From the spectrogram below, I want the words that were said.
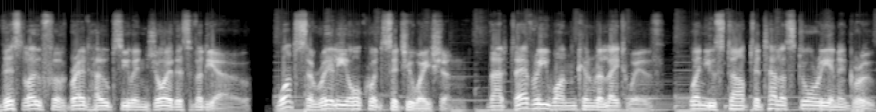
This loaf of bread hopes you enjoy this video. What's a really awkward situation that everyone can relate with? When you start to tell a story in a group,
